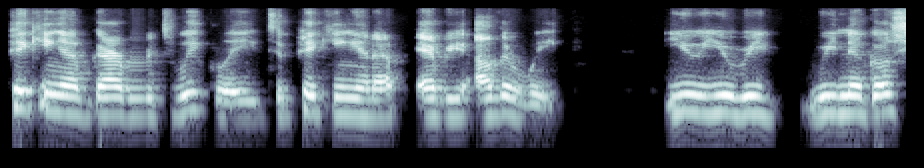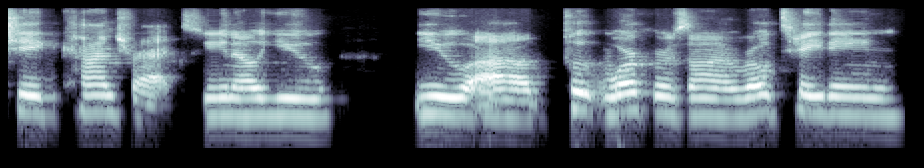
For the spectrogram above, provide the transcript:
picking up garbage weekly to picking it up every other week. You you re- renegotiate contracts. You know you you uh, put workers on rotating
